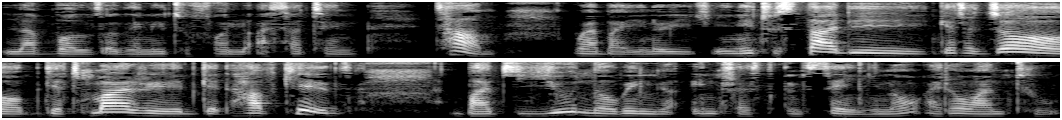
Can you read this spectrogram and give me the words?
levels or they need to follow a certain term whereby, you know, you, you need to study, get a job, get married, get, have kids. But you knowing your interest and saying, you know, I don't want to,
